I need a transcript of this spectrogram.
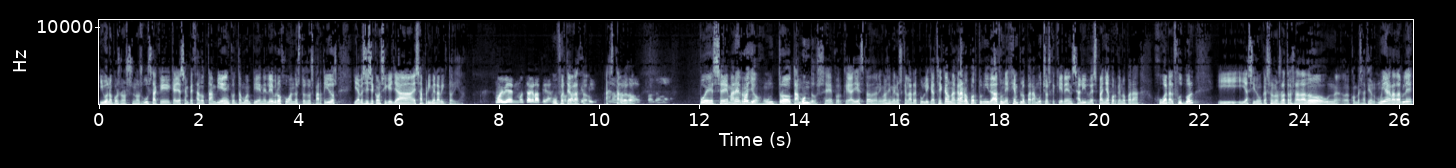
y bueno, pues nos, nos gusta que, que hayas empezado tan bien, con tan buen en el Ebro jugando estos dos partidos y a ver si se consigue ya esa primera victoria. Muy bien, muchas gracias. Un fuerte abrazo. Hasta luego. Pues eh, Manel Rollo, un trotamundos, ¿eh? porque ahí ha estado, ni más ni menos que en la República Checa, una gran oportunidad, un ejemplo para muchos que quieren salir de España, porque no para jugar al fútbol, y, ha sido un caso, nos lo ha trasladado, una conversación muy agradable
